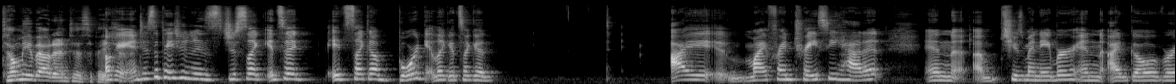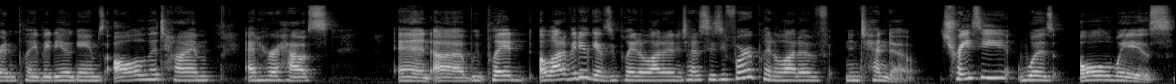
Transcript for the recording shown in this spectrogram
Tell me about anticipation. Okay, anticipation is just like it's a it's like a board game. Like it's like a. I my friend Tracy had it, and um, she was my neighbor, and I'd go over and play video games all the time at her house. And uh, we played a lot of video games. We played a lot of Nintendo 64. Played a lot of Nintendo. Tracy was always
